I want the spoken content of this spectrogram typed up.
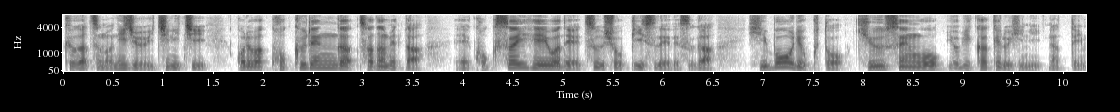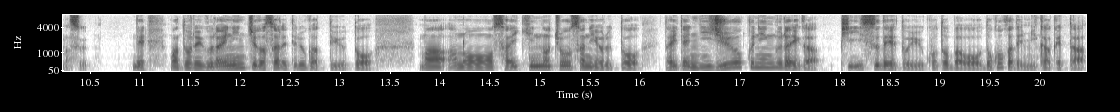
9月の21日これは国連が定めた、えー国際平和デー通称ピースデーですが非暴力と休戦を呼びかける日になっています。で、まあ、どれぐらい認知がされてるかっていうと、まあ、あの最近の調査によると大体20億人ぐらいがピースデーという言葉をどこかで見かけた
